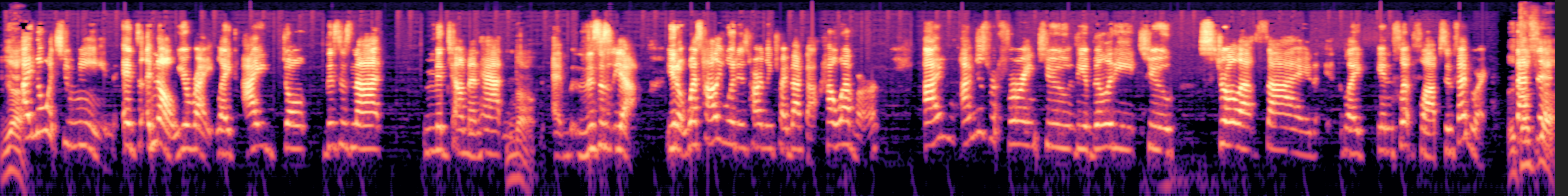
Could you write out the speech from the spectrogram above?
Yeah. I know what you mean. It's no you're right. Like I don't this is not midtown Manhattan. No. This is yeah you know West Hollywood is hardly Tribeca. However I'm I'm just referring to the ability to stroll outside like in flip flops in February. It That's does, it. Yeah,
